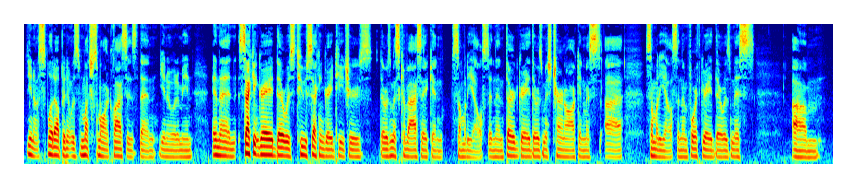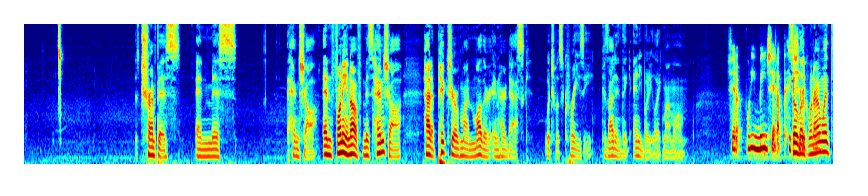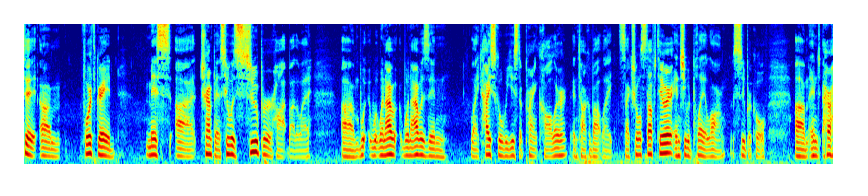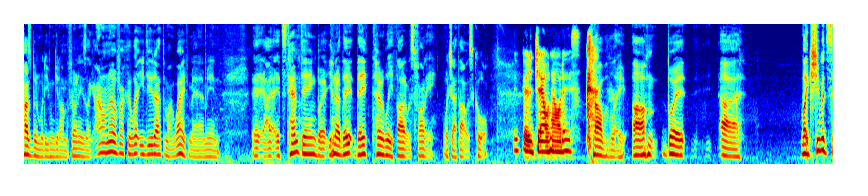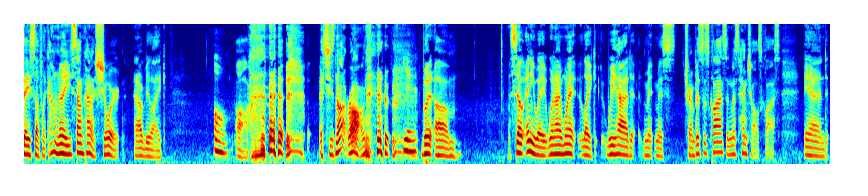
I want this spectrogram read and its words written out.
you know, split up, and it was much smaller classes than You know what I mean? And then second grade, there was two second grade teachers. There was Miss Kavasic and somebody else. And then third grade, there was Miss Chernock and Miss uh, somebody else. And then fourth grade, there was Miss um, Trempis and Miss Henshaw. And funny enough, Miss Henshaw had a picture of my mother in her desk, which was crazy because I didn't think anybody liked my mom. She had a, what do you mean she had a picture? So like when? I went to um, fourth grade, Miss uh, Trempis, who was super hot by the way, um, w- w- when I when I was in like high school, we used to prank call her and talk about like sexual stuff to her, and she would play along. It was super cool. Um, and her husband would even get on the phone. And he's like, "I don't know if I could let you do that to my wife, man. I mean, it, I, it's tempting, but you know, they they totally thought it was funny, which I thought was cool." You go to jail nowadays. probably um but uh like she would say stuff like i don't know you sound kind of short. And i'd be like Oh, oh she's not wrong. Yeah. but um so anyway when i went like we had M- miss trempis's class and miss henshaw's class. And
